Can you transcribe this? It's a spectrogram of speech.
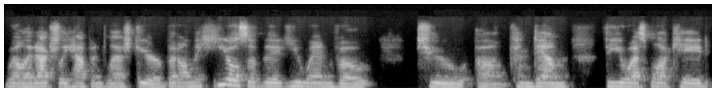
well, it actually happened last year, but on the heels of the UN vote to uh, condemn the US blockade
